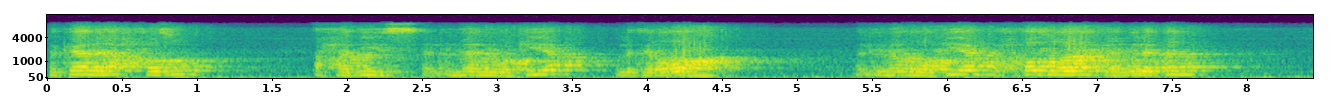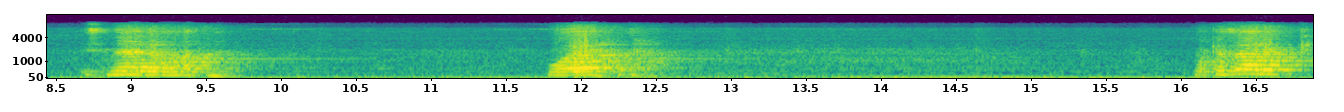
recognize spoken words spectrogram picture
فكان يحفظ أحاديث الإمام وكيع التي رواها. الإمام وكيع يحفظها كاملة إسنادا ومتنا. و وكذلك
